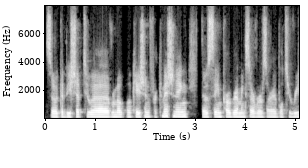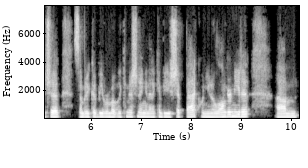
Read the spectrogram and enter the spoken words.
So it could be shipped to a remote location for commissioning. Those same programming servers are able to reach it. Somebody could be remotely commissioning and then it can be shipped back when you no longer need it. Um,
